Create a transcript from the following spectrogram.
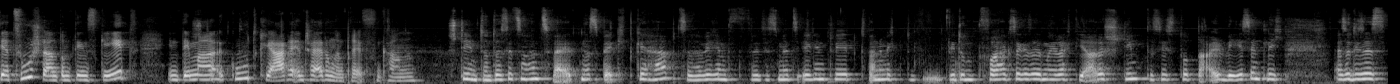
der Zustand, um den es geht, in dem man Stimmt. gut klare Entscheidungen treffen kann. Stimmt, und du hast jetzt noch einen zweiten Aspekt gehabt. Da habe ich das mir jetzt irgendwie, war nämlich, wie du vorher gesagt hast, habe ich mir gedacht, ja, das stimmt, das ist total wesentlich. Also dieses,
